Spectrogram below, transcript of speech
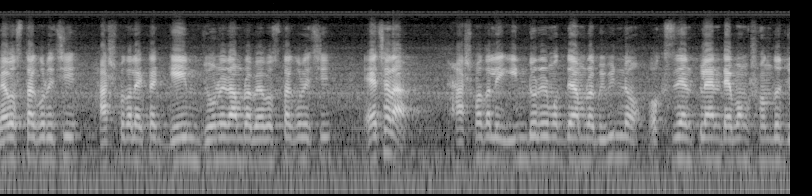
ব্যবস্থা করেছি। হাসপাতালে একটা গেম জোনের আমরা ব্যবস্থা করেছি। এছাড়া হাসপাতালে ইনডোরের মধ্যে আমরা বিভিন্ন অক্সিজেন প্ল্যান্ট এবং সৌন্দর্য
